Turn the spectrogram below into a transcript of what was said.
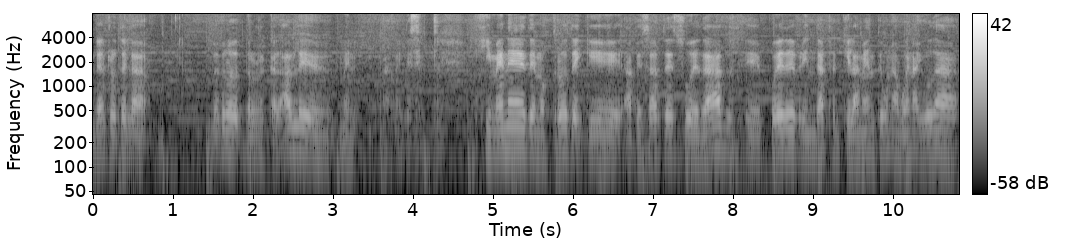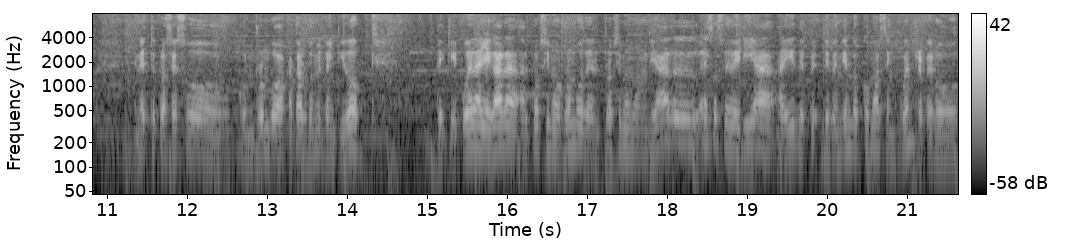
dentro de la dentro de lo rescatable, Jiménez demostró de que a pesar de su edad eh, puede brindar tranquilamente una buena ayuda en este proceso con rumbo a Qatar 2022. De que pueda llegar al próximo rumbo del próximo mundial, eso se vería ahí dependiendo cómo él se encuentre, pero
